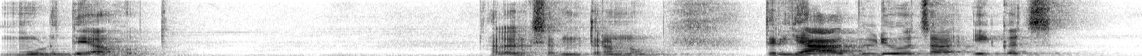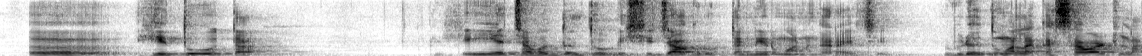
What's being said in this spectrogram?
मुडदे आहोत. आलं लक्षात मित्रांनो? तर या व्हिडिओचा एकच हेतू होता. की याच्याबद्दल थोडीशी जागरूकता निर्माण करायची. व्हिडिओ तुम्हाला कसा वाटला?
